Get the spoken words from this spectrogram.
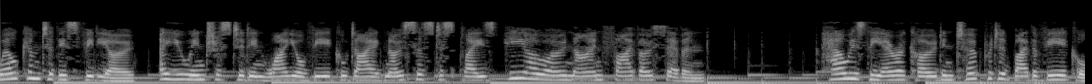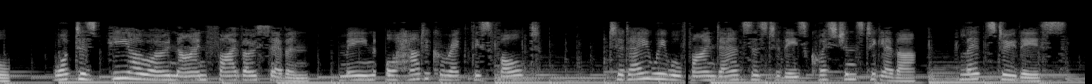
Welcome to this video. Are you interested in why your vehicle diagnosis displays P009507? How is the error code interpreted by the vehicle? What does P009507 mean, or how to correct this fault? Today we will find answers to these questions together. Let's do this.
